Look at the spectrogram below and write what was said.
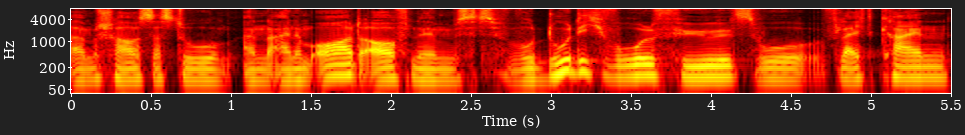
ähm, schaust, dass du an einem Ort aufnimmst, wo du dich wohlfühlst, wo vielleicht kein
